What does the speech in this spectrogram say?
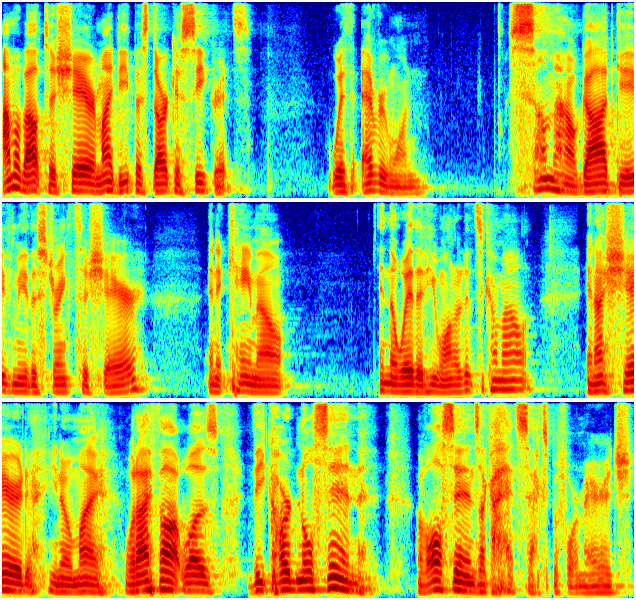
I'm about to share my deepest darkest secrets with everyone. Somehow God gave me the strength to share and it came out in the way that he wanted it to come out. And I shared, you know, my what I thought was the cardinal sin of all sins. Like I had sex before marriage.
